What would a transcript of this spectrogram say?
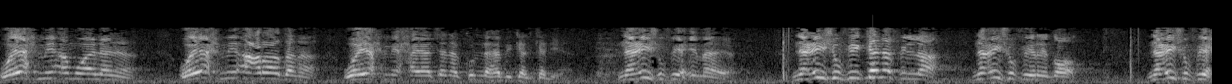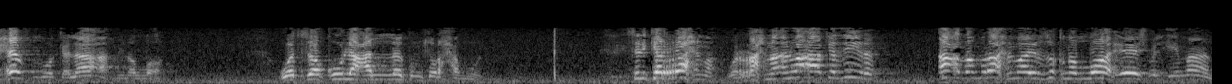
ويحمي أموالنا ويحمي أعراضنا ويحمي حياتنا كلها بكلكلها. نعيش في حماية نعيش في كنف الله نعيش في رضاه نعيش في حفظ وكلاءة من الله. واتقوا لعلكم ترحمون. تلك الرحمة والرحمة أنواعها كثيرة. أعظم رحمة يرزقنا الله إيش بالإيمان؟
